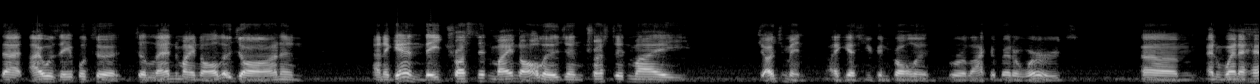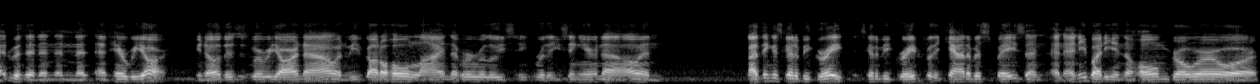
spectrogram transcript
that I was able to to lend my knowledge on, and and again they trusted my knowledge and trusted my judgment, I guess you can call it, for lack of better words, um, and went ahead with it, and and and here we are. You know, this is where we are now, and we've got a whole line that we're releasing releasing here now, and I think it's going to be great. It's going to be great for the cannabis space and and anybody in the home grower or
